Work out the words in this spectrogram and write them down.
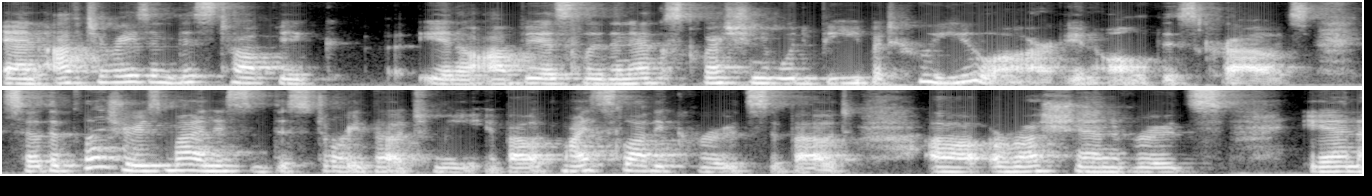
And after raising this topic, you know, obviously the next question would be, but who you are in all these crowds. So the pleasure is mine is the story about me, about my Slavic roots, about uh, Russian roots. And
